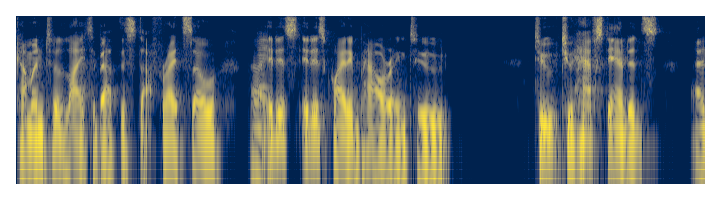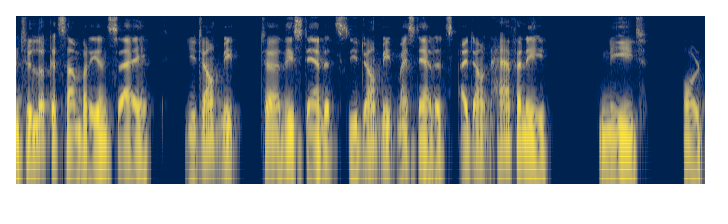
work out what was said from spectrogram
coming to light about this stuff, right? So uh, Right. it is it is quite empowering to to to have standards and to look at somebody and say, you don't meet uh, these standards, you don't meet my standards. I don't have any need or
